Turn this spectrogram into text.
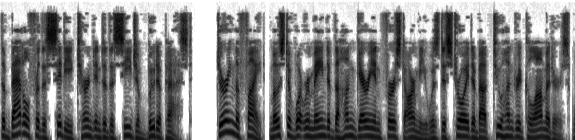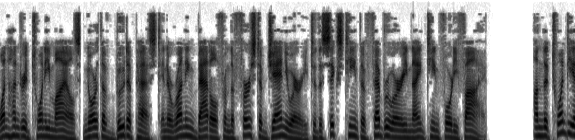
The battle for the city turned into the Siege of Budapest. During the fight, most of what remained of the Hungarian First Army was destroyed about 200 kilometers (120 miles) north of Budapest in a running battle from the 1st of January to the 16th of February 1945. On 20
